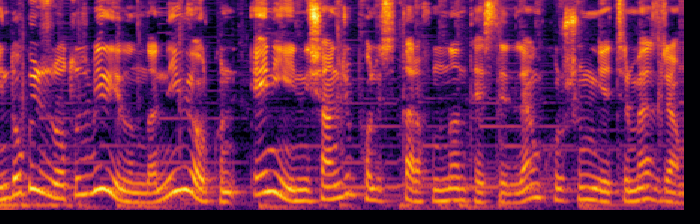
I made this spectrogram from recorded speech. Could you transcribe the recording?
1931 yılında New York'un en iyi nişancı polisi tarafından test edilen kurşun geçirmez cam.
